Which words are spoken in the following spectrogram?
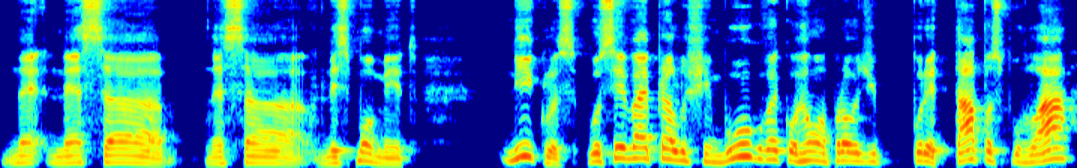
né, nessa, nessa, nesse momento. Nicolas, você vai para Luxemburgo, vai correr uma prova de por etapas por lá.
